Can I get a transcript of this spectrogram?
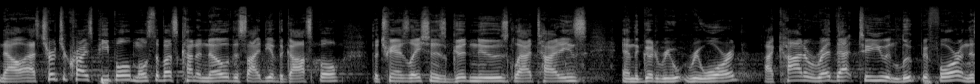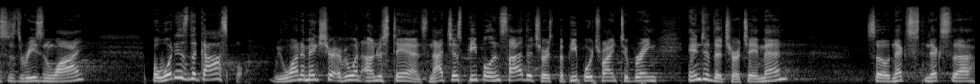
Now, as Church of Christ people, most of us kind of know this idea of the gospel. The translation is good news, glad tidings, and the good re- reward. I kind of read that to you in Luke before, and this is the reason why. But what is the gospel? We want to make sure everyone understands, not just people inside the church, but people we're trying to bring into the church. Amen? So, next, next uh,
